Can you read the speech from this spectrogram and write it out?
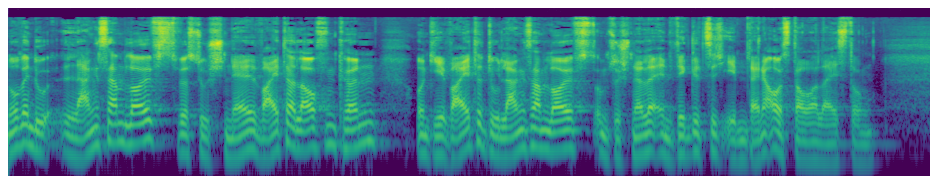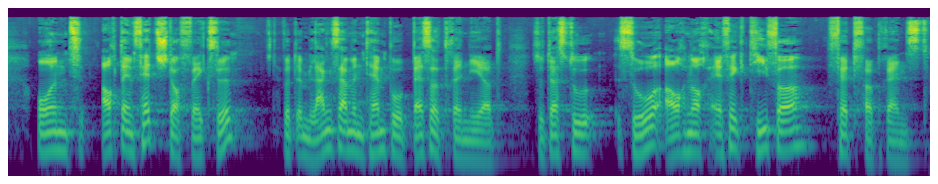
Nur wenn du langsam läufst, wirst du schnell weiterlaufen können und je weiter du langsam läufst, umso schneller entwickelt sich eben deine Ausdauerleistung. Und auch dein Fettstoffwechsel wird im langsamen Tempo besser trainiert, sodass du so auch noch effektiver Fett verbrennst.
